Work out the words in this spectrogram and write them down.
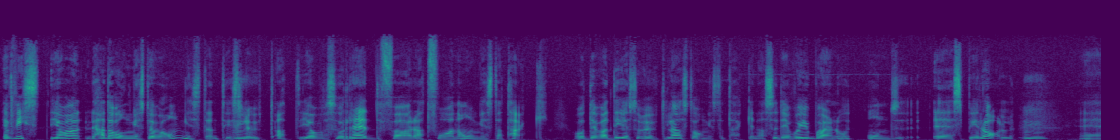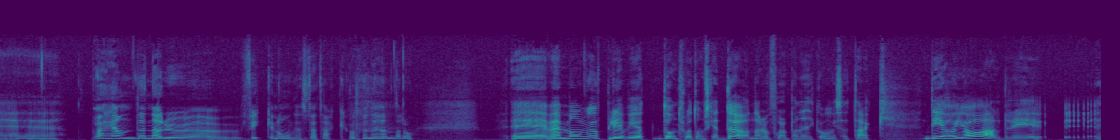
jag, visste, jag var, hade ångest över ångesten till mm. slut. Mm. Att jag var så rädd för att få en ångestattack. Och det var det som utlöste ångestattackerna. Så det var ju bara en ond eh, spiral. Mm. Eh, Vad hände när du eh, fick en ångestattack? Vad kunde hända då? Eh, men många upplever ju att de tror att de ska dö när de får en panikångestattack. Det har jag aldrig eh,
